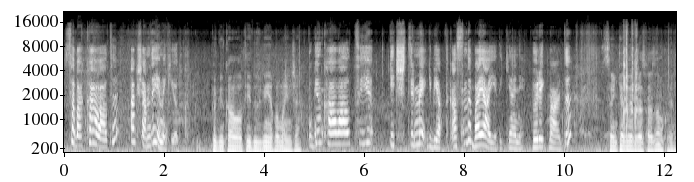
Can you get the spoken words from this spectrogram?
Sabah kahvaltı, akşam da yemek yiyorduk. Bugün kahvaltıyı düzgün yapamayınca Bugün kahvaltıyı geçiştirme gibi yaptık. Aslında bayağı yedik yani. Börek vardı. Sen kendine biraz fazla mı koydun?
